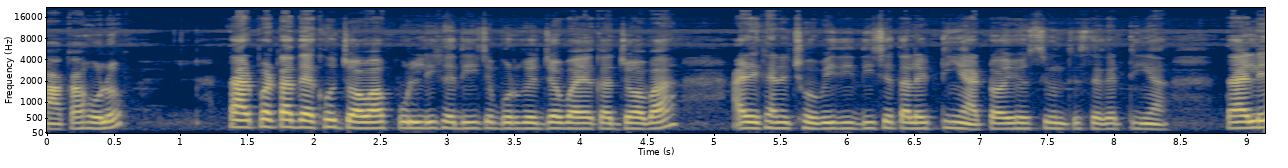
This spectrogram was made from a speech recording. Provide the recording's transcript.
বাঁকা হলো। তারপরটা দেখো, জবা ফুল লিখে দিয়েছে, বর্গের জবা একা জবা। আর এখানে ছবি দিয়ে দিয়েছে, তাহলে টিয়া, টয় হচ্ছে উনত্রিশ থেকে টিয়া। তাহলে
